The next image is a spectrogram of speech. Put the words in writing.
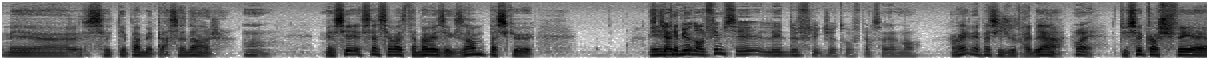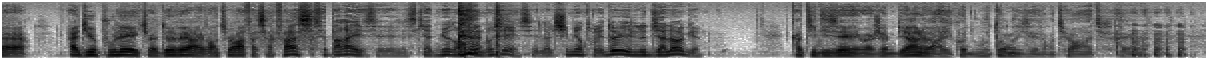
mais euh, c'était pas mes personnages. Mm. Mais ça, c'est vrai, c'est un mauvais exemple parce que. Ce qu'il y a de mieux dans le film, c'est les deux flics, je trouve, personnellement. Oui, mais parce qu'il joue très bien. Ouais, Tu sais, quand je fais euh, Adieu poulet et que tu as deux verres et Ventura face à face, c'est pareil, c'est ce qu'il y a de mieux dans le film aussi. C'est l'alchimie entre les deux et le dialogue. quand il disait J'aime bien le haricot de mouton, il disait Ventura, tu sais.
